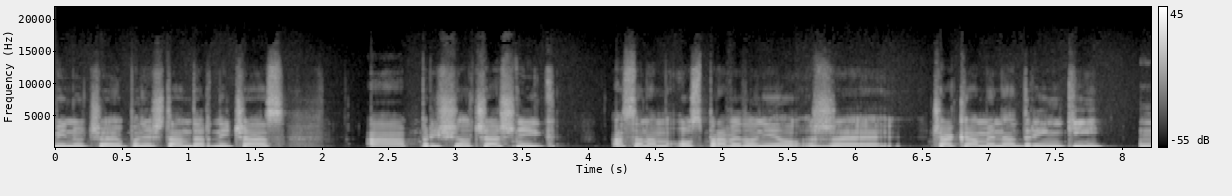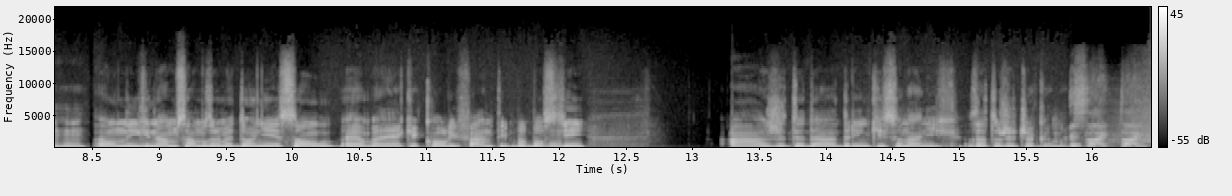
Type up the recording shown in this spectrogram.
minút, čo je úplne štandardný čas a prišiel čašník, a sa nám ospravedlnil, že čakáme na drinky. Uh-huh. On ich nám samozrejme doniesol, alebo nejaké kolifanty, blbosti. Uh-huh. A že teda drinky sú na nich, za to, že čakáme. Like, like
